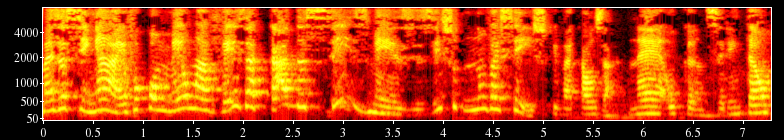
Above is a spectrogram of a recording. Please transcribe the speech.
mas assim, ah, eu vou comer uma vez a cada seis meses. Isso não vai ser isso que vai causar, né, o câncer. Então,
